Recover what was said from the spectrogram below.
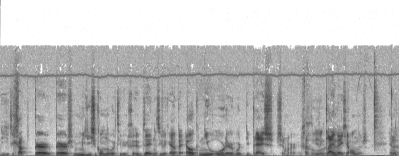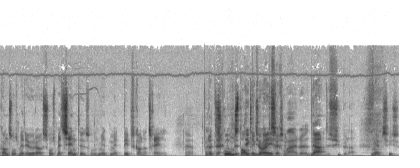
die, die gaat per, per milliseconde wordt die weer geüpdate natuurlijk. Bij elke nieuwe order wordt die prijs, zeg maar, gaat die weer een klein ja. beetje anders. En dat kan soms met euro's, soms met centen, soms met, met pips kan dat schelen. Ja. dat Dan is de constant in beweging, zeg maar, de, de, Ja. de superla. Nee, precies.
